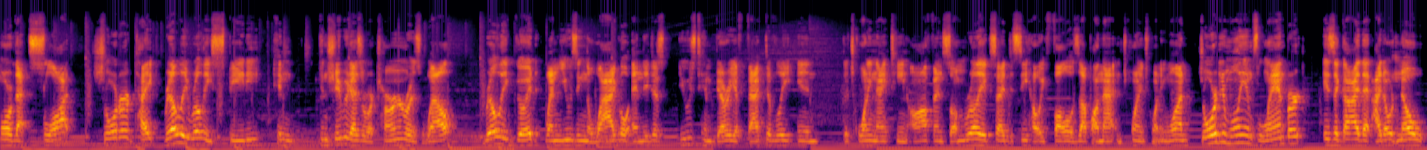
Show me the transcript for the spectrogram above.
more of that slot, shorter type, really, really speedy, can contribute as a returner as well. Really good when using the waggle, and they just used him very effectively in the 2019 offense. So I'm really excited to see how he follows up on that in 2021. Jordan Williams Lambert is a guy that I don't know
